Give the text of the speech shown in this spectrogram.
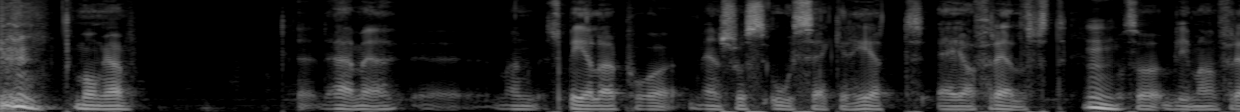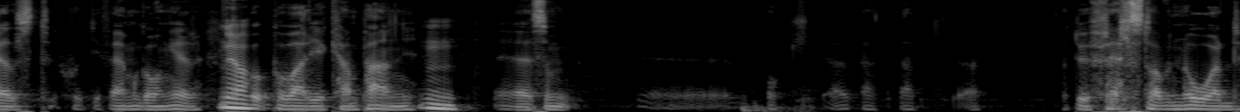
många, eh, det här med man spelar på människors osäkerhet. Är jag frälst? Mm. Och så blir man frälst 75 gånger Ja. på, på varje kampanj. Mm. Eh, som, eh, och att, att, att, att, du är frälst av nåd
